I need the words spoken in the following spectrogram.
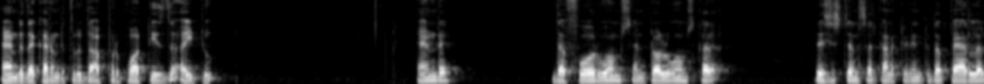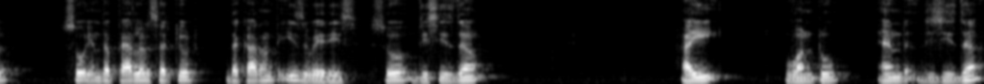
and the current through the upper part is the i2 and the 4 ohms and 12 ohms resistance are connected into the parallel. So in the parallel circuit the current is varies. So this is the i12 and this is the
